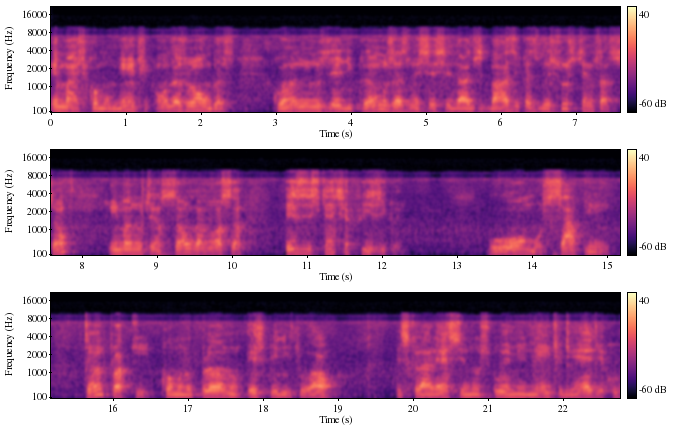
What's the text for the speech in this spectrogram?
e mais comumente ondas longas, quando nos dedicamos às necessidades básicas de sustentação e manutenção da nossa existência física. O Homo sapiens, tanto aqui como no plano espiritual, esclarece-nos o eminente médico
